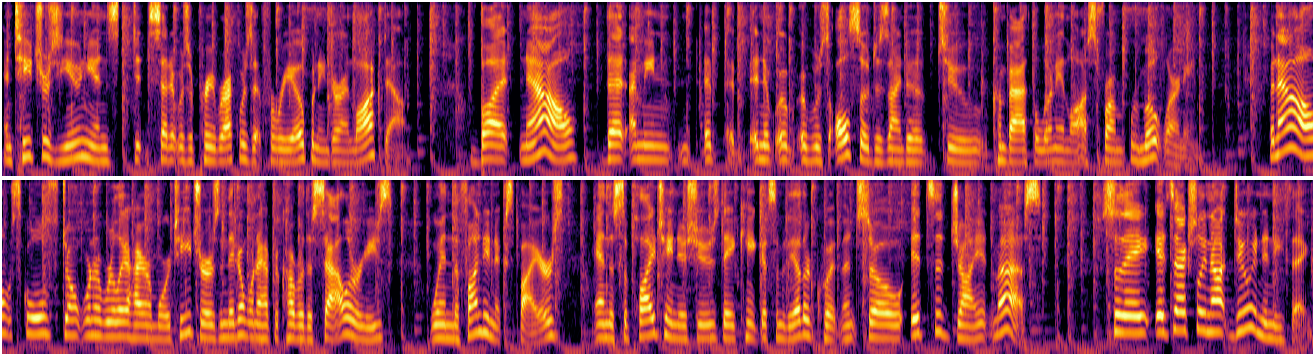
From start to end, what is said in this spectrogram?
And teachers' unions did, said it was a prerequisite for reopening during lockdown. But now that I mean, it, it, and it, it was also designed to to combat the learning loss from remote learning. But now schools don't want to really hire more teachers and they don't want to have to cover the salaries when the funding expires and the supply chain issues, they can't get some of the other equipment. So it's a giant mess. So they it's actually not doing anything.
